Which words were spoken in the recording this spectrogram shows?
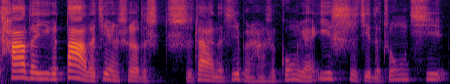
它的一个大的建设的时时代呢，基本上是公元一世纪的中期，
